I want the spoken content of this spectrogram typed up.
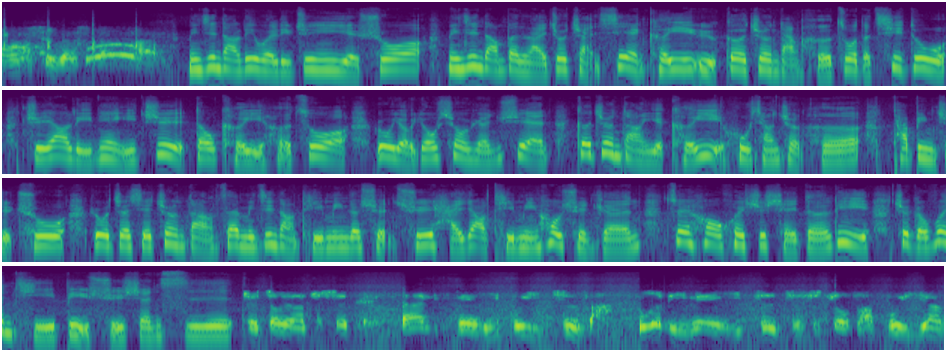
都是个伤害。民进党立委李俊毅也说，民进党本来就展现可以与各政党合作的气度，只要理念一致，都可以合作。若有优秀人选，各政党也可以互相整合。他并指出，若这些政党在民进党提名的选区还要提名候选人，最后会是谁得利？这个问题必须深思。最重要就是当然理念一不一致吧？如果理念一致，只是做法不一样，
